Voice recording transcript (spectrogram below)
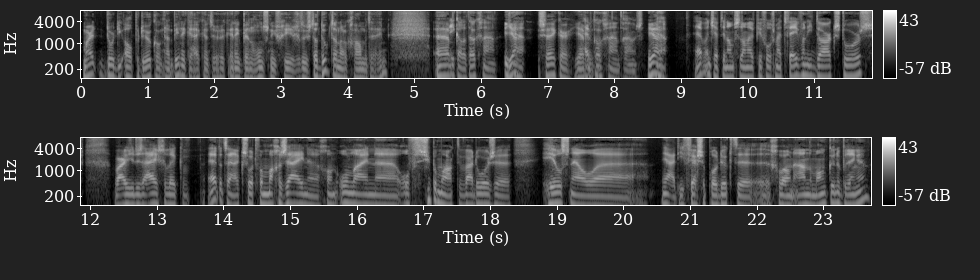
Maar door die open deur kon ik naar binnen kijken natuurlijk. En ik ben hondsnieuwsgierig, dus dat doe ik dan ook gewoon meteen. Ehm, Ik had het ook gedaan. ja, zeker. Jij Heb ik ook gedaan trouwens. Ja. Want je hebt in Amsterdam heb je volgens mij twee van die dark stores. Waar je dus eigenlijk, dat zijn eigenlijk een soort van magazijnen, gewoon online eh, of supermarkten. Waardoor ze heel snel eh, ja, diverse producten eh, gewoon aan de man kunnen brengen.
